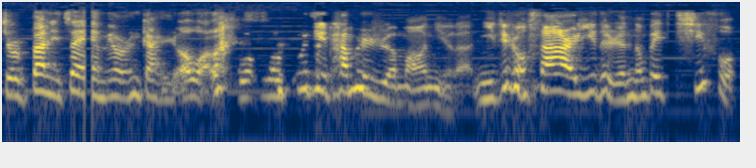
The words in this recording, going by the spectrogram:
就是班里再也没有人敢惹我了。我我估计他们是惹毛你了，你这种三二一的人能被欺负，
